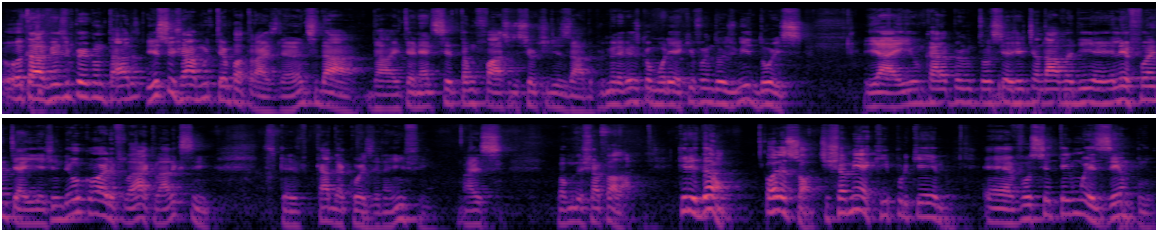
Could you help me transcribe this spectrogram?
Outra vez me perguntaram, isso já há muito tempo atrás, né? Antes da, da internet ser tão fácil de ser utilizada. A primeira vez que eu morei aqui foi em 2002. E aí um cara perguntou se a gente andava de elefante aí. A gente deu corda. Falou, ah, claro que sim. É cada coisa, né? Enfim, mas vamos deixar para lá. Queridão, olha só, te chamei aqui porque é, você tem um exemplo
